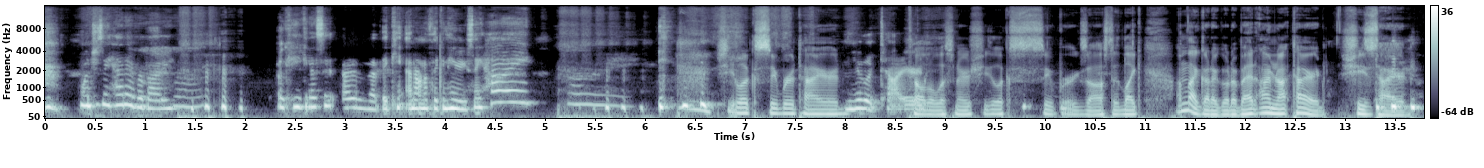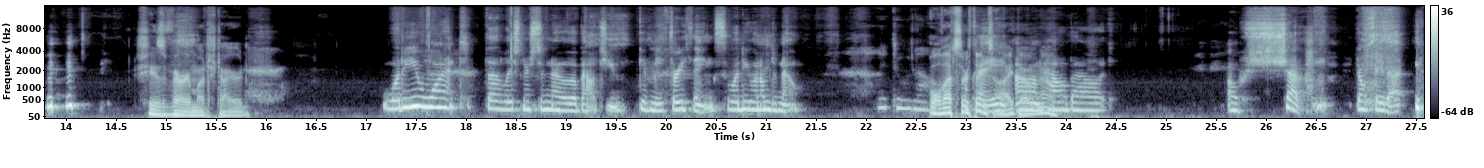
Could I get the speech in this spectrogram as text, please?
Why don't you say hi to everybody? Okay, guess it. I don't know. They can't. I don't know if they can hear you. Say hi. hi. She looks super tired. You look tired. Tell the listeners she looks super exhausted. Like, I'm not gonna go to bed. I'm not tired. She's tired. she is very much tired. What do you want the listeners to know about you? Give me three things. What do you want them to know? I don't know. Well, that's their okay. things. I don't um, know. How about? Oh, shut up! Don't say that. do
